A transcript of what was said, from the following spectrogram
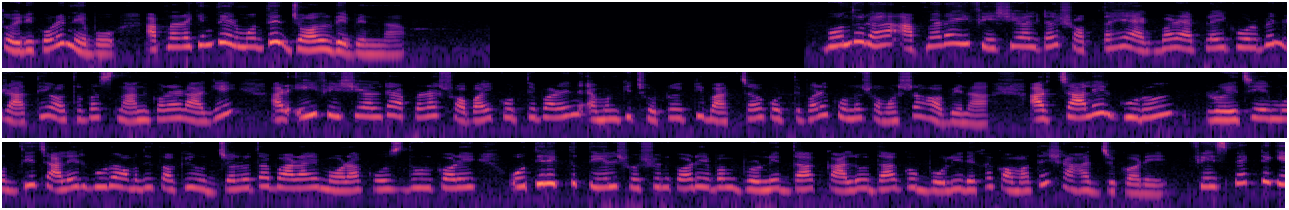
তৈরি করে নেব। আপনারা কিন্তু এর মধ্যে জল দেবেন না। বন্ধুরা, আপনারা এই ফেসিয়ালটা সপ্তাহে একবার অ্যাপ্লাই করবেন, রাতে অথবা স্নান করার আগে। আর এই ফেসিয়ালটা আপনারা সবাই করতে পারেন, এমনকি ছোট একটি বাচ্চাও করতে পারে, কোনো সমস্যা হবে না। আর চালের গুঁড়ো রয়েছে। এর মধ্যে চালের গুঁড়ো আমাদের ত্বকের উজ্জ্বলতা বাড়ায়, মরা কোষ দূর করে, অতিরিক্ত তেল শোষণ করে এবং ব্রণের দাগ, কালো দাগ ও বলি রেখা কমাতে সাহায্য করে। ফেস প্যাকটিকে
